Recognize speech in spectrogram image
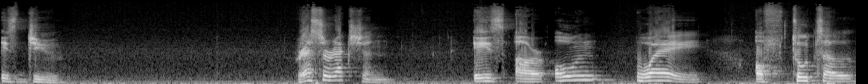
is due. Resurrection is our own way of total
